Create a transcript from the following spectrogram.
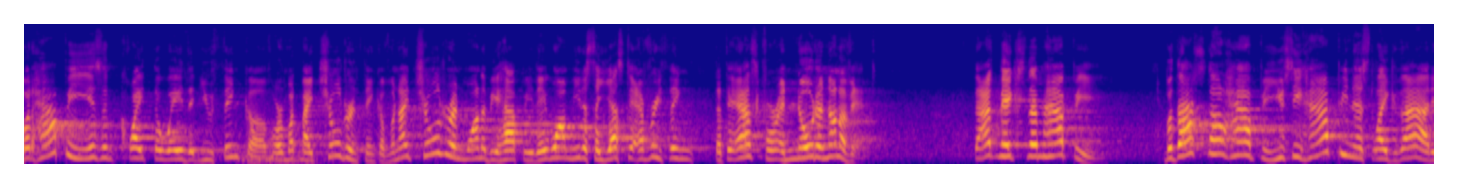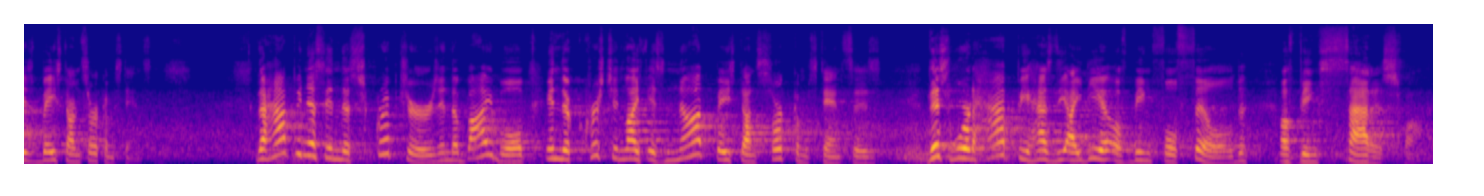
But happy isn't quite the way that you think of, or what my children think of. When my children want to be happy, they want me to say yes to everything that they ask for and no to none of it. That makes them happy. But that's not happy. You see, happiness like that is based on circumstances. The happiness in the scriptures, in the Bible, in the Christian life is not based on circumstances. This word happy has the idea of being fulfilled, of being satisfied.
